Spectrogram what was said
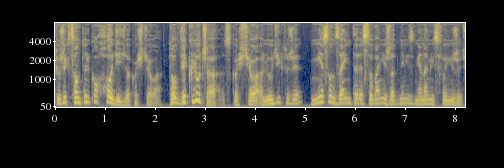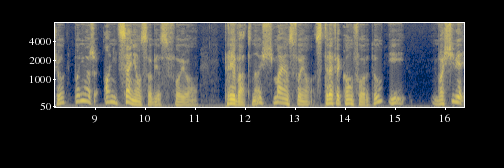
którzy chcą tylko chodzić do kościoła. To wyklucza z kościoła ludzi, którzy nie są zainteresowani żadnymi zmianami w swoim życiu, ponieważ oni cenią sobie swoją prywatność, mają swoją strefę komfortu i właściwie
